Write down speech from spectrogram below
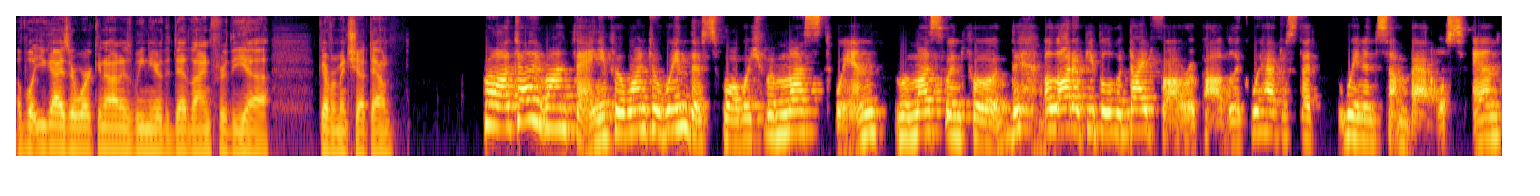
of what you guys are working on as we near the deadline for the uh, government shutdown? Well, I'll tell you one thing. If we want to win this war, which we must win, we must win for the, a lot of people who died for our republic. We have to start winning some battles, and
